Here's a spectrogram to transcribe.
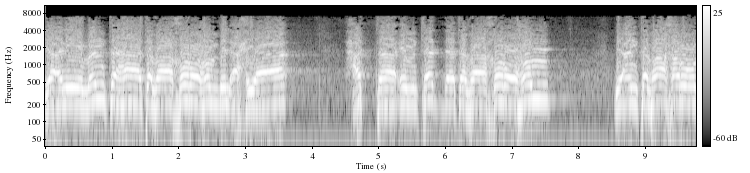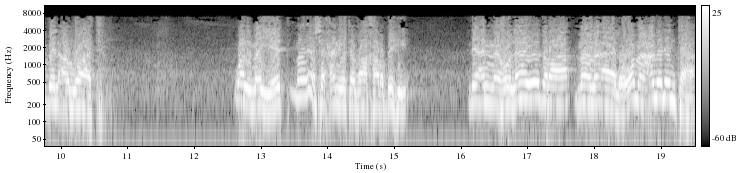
يعني ما انتهى تفاخرهم بالأحياء حتى امتد تفاخرهم بأن تفاخروا بالأموات. والميت ما يصح أن يتفاخر به لأنه لا يدرى ما مآله وما عمل انتهى.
